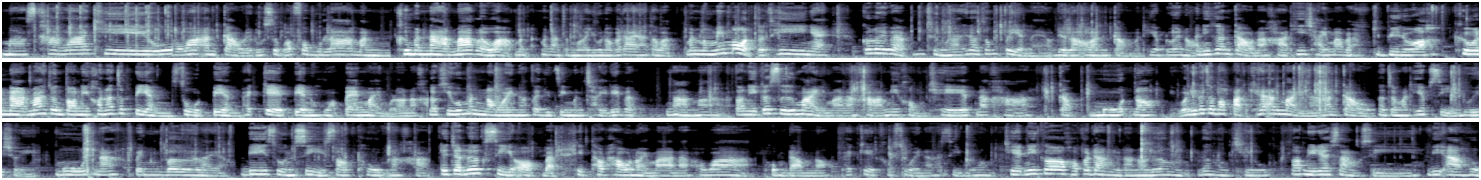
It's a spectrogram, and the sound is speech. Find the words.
มาสคาร่าคิ้วเพราะว่าอันเก่าเลยรู้สึกว่าฟอร์มูล่ามันคือมันนานมากแล้วอะมันมันอาจจะหมดอายุเราก็ได้นะ แต่แบบมันมันไม่หมดสักทีไง ก็เลยแบบถึงเวลาที่เราต้องเปลี่ยนแล้ว เดี๋ยวเราเอาอันเก่ามาเทียบด้วยเนาะอันนี้คืออันเก่านะคะ ที่ใช้มาแบบกี่ปีแล้วอะคือมันนานมากจนตอนนี้เขาน่าจะเปลี่ยนสูตรเปลี่ยนแพ็กเกจเปลี่ยนหัวแปรงใหม่หมดแล้วนะคะ เราคิดว่ามันน้อยนะ แต่จริงๆมันใช้ได้แบบนานมาก ตอนนี้ก็ซื้อใหม่มานะคะ มีของเคสนะคะ กับมูดเนาะ วันนี้เราจะมาปัดแค่อันใหม่นะ อันเก่า เราจะมาเทียบสีให้ดูเฉยมูดนะ เป็นเบอร์อะไรอะ B04 Soft Taupe นะคะ เดี๋ยวจะเลือกสีออกแบบติดเทาๆหน่อยมานะ เพราะว่าผมดำเนาะ แพ็กเกจเขาสวยนะ สีม่วง เคสนี่ก็เขาก็ดังอยู่แล้วเนาะเรื่องเรื่องของคิ้ว รอบนี้เดี๋ยวสั่งสี BR6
